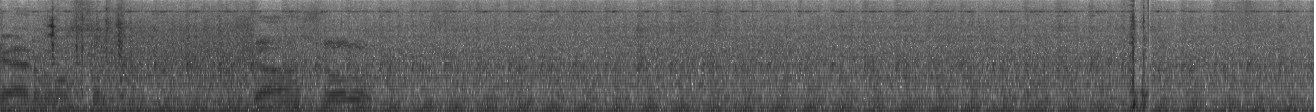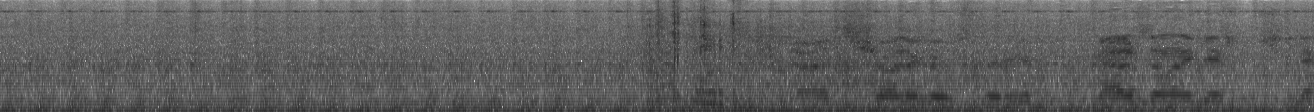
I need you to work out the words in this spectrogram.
Geçmiş eğer olsun. Şans olur. Evet şöyle göstereyim. Mercana geçmiş yine.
